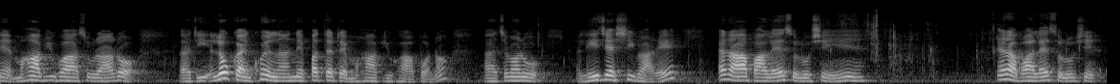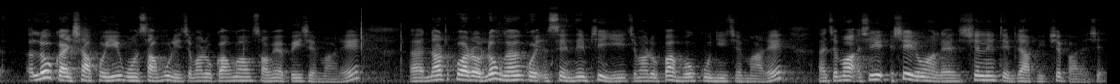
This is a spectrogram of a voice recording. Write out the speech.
နဲ့မဟာဗျူဟာဆိုတာတော့အဲဒီအလုတ်ကင်ခွင့်လန်းနဲ့ပတ်သက်တဲ့မဟာဗျူဟာပေါ့နော်အဲကျမတို့လေးချက်ရှိပါတယ်အဲ့ဒါကဘာလဲဆိုလို့ရှိရင်အဲ့ဒါဘာလဲဆိုလို့ရှိရင်အလုတ်ကင်ရှာဖွေရေးဝန်ဆောင်မှုတွေကျမတို့ကောင်းကောင်းဆောင်ရွက်ပေးခြင်းပါတယ်အဲနောက်တစ်ခုကတော့လုပ်ငန်းခွင်အဆင့်သင့်ဖြစ်ရေးကျမတို့ပတ်မိုးကူညီခြင်းပါတယ်အဲကျမအရှိအရှိတုန်းကလည်းရှင်းလင်းတင်ပြပြီးဖြစ်ပါတယ်ရှင်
